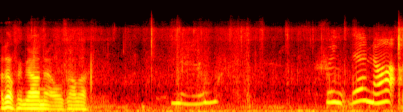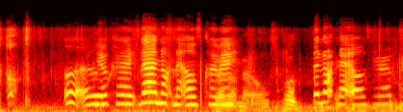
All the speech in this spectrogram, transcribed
I don't think they are nettles, are they? No. Think they're not. Uh oh. You okay? They're not nettles, They're Chloe. not nettles. Well, They're not nettles. You're okay.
